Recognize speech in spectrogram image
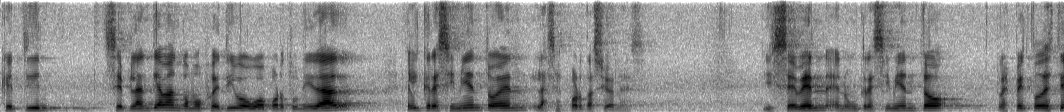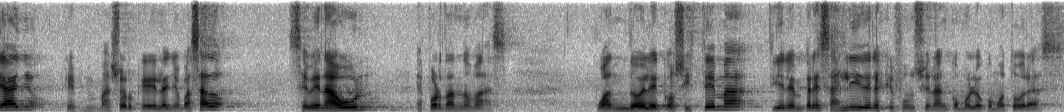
que se planteaban como objetivo u oportunidad el crecimiento en las exportaciones y se ven en un crecimiento respecto de este año, que es mayor que el año pasado, se ven aún exportando más. Cuando el ecosistema tiene empresas líderes que funcionan como locomotoras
